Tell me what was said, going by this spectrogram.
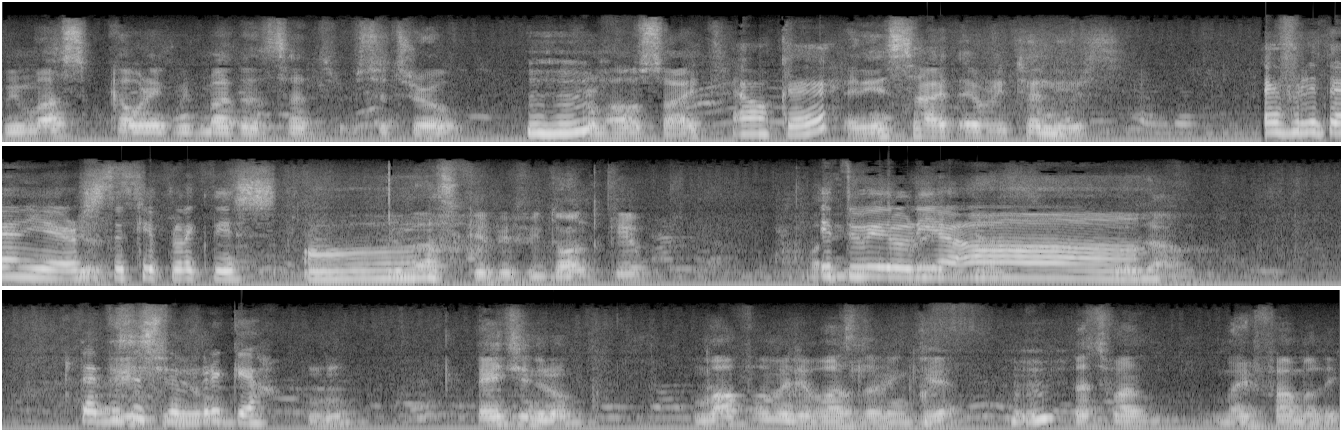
we must cover it with mud and cit- citro Mm-hmm. from outside. Okay. And inside every 10 years. Every 10 years Yes. to keep like this. Oh. We Oh. must keep. If you don't keep, It will, yeah. Go Oh. down. That this is the Eighteen brick, yeah. Mm-hmm. 18 room. One family was living here. Mm-hmm. That's one my family.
